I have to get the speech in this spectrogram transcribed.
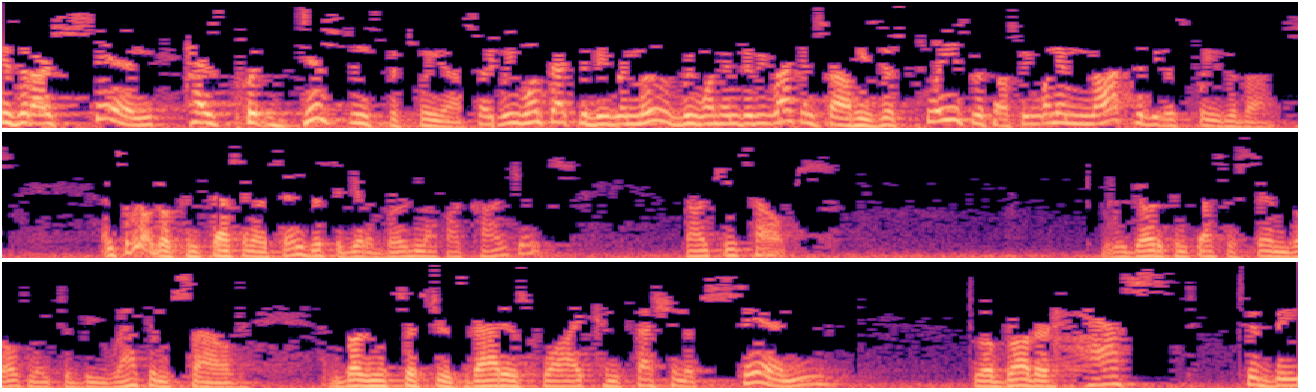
is that our sin has put distance between us. So we want that to be removed. We want Him to be reconciled. He's displeased with us. We want Him not to be displeased with us. And so we don't go confessing our sins just to get a burden off our conscience. Conscience helps. We go to confess our sins ultimately to be reconciled. And brothers and sisters, that is why confession of sin to a brother has to be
